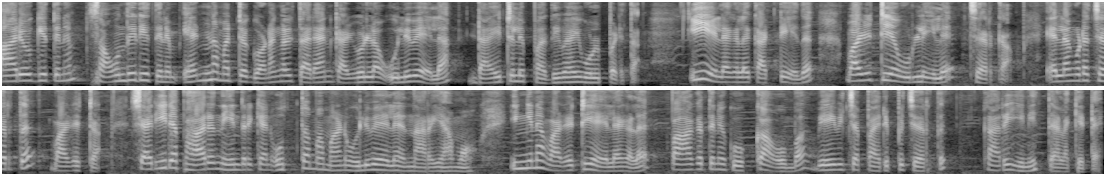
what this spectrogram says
ആരോഗ്യത്തിനും സൗന്ദര്യത്തിനും എണ്ണമറ്റ ഗുണങ്ങൾ തരാൻ കഴിവുള്ള ഉലുവേല ഡയറ്റിൽ പതിവായി ഉൾപ്പെടുത്താം. ഈ ഇലകൾ കട്ട് ചെയ്ത് വഴറ്റിയ ഉള്ളിയിൽ ചേർക്കാം. എല്ലാം കൂടെ ചേർത്ത് വഴറ്റാം. ശരീരഭാരം നിയന്ത്രിക്കാൻ ഉത്തമമാണ് ഉലുവേല എന്നറിയാമോ? ഇങ്ങനെ വഴറ്റിയ ഇലകൾ പാകത്തിന് കുക്കാവുമ്പോൾ വേവിച്ച പരിപ്പ് ചേർത്ത് കറി ഇനി തിളക്കട്ടെ.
